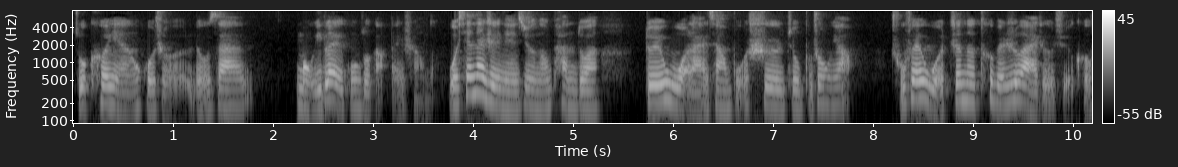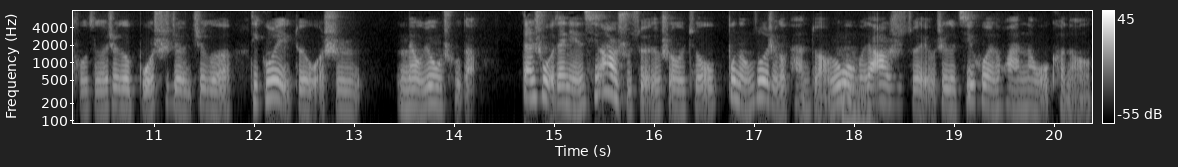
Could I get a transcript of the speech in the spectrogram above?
做科研或者留在某一类工作岗位上的。我现在这个年纪就能判断，对于我来讲，博士就不重要，除非我真的特别热爱这个学科，否则这个博士的这个 degree 对我是没有用处的。但是我在年轻二十岁的时候就不能做这个判断。如果我回到二十岁有这个机会的话，那我可能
